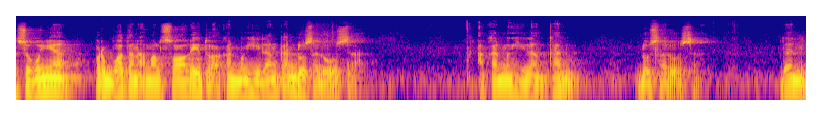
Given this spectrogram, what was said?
Sesungguhnya perbuatan amal soleh itu akan menghilangkan dosa-dosa. Akan menghilangkan dosa-dosa. Dan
